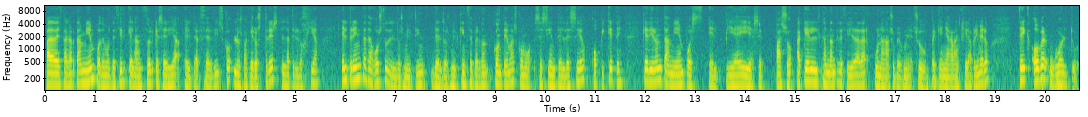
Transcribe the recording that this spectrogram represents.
Para destacar también podemos decir que lanzó el que sería el tercer disco, Los Vaqueros 3, la trilogía, el 30 de agosto del 2015, del 2015 perdón, con temas como Se siente el deseo o Piquete, que dieron también pues el pie y ese paso a que el cantante decidiera dar una su pequeña gran gira primero, Take Over World Tour.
